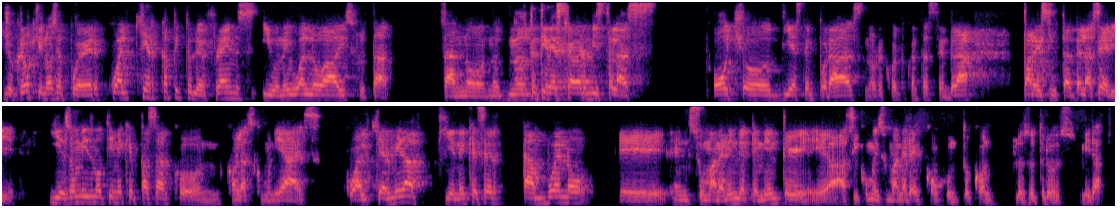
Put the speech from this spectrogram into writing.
yo creo que uno se puede ver cualquier capítulo de Friends y uno igual lo va a disfrutar. O sea, no, no, no te tienes que haber visto las 8, 10 temporadas, no recuerdo cuántas tendrá, para disfrutar de la serie. Y eso mismo tiene que pasar con, con las comunidades cualquier mirada tiene que ser tan bueno eh, en su manera independiente, eh, así como en su manera en conjunto con los otros mirados.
